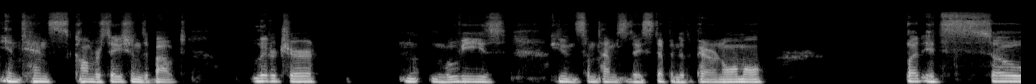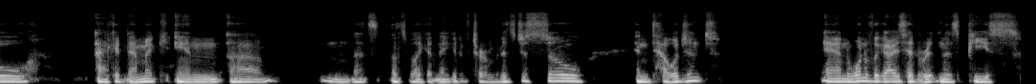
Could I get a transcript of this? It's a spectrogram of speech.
intense conversations about literature, movies, even sometimes they step into the paranormal. But it's so academic in um, that's that's like a negative term, but it's just so intelligent. And one of the guys had written this piece.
